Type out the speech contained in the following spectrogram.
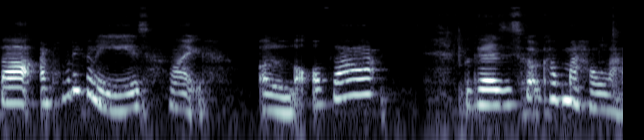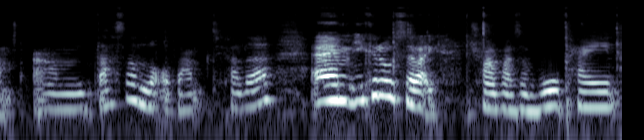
But I'm probably going to use like a lot of that because it's got to cover my whole lamp and that's a lot of lamp to cover. Um, you could also like try and find some wall paint.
